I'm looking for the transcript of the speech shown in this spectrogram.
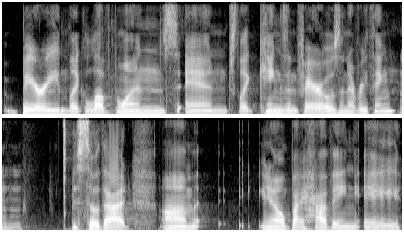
buried like loved ones and like kings and pharaohs and everything. So that um, you know by having a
